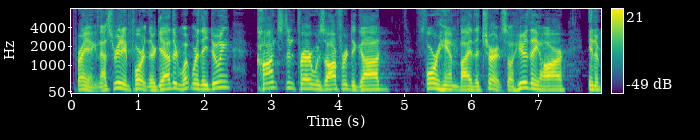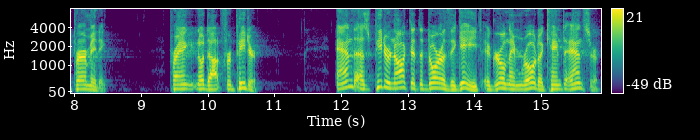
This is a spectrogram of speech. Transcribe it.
praying. That's really important. They're gathered. What were they doing? Constant prayer was offered to God for him by the church. So here they are in a prayer meeting, praying, no doubt, for Peter. And as Peter knocked at the door of the gate, a girl named Rhoda came to answer.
